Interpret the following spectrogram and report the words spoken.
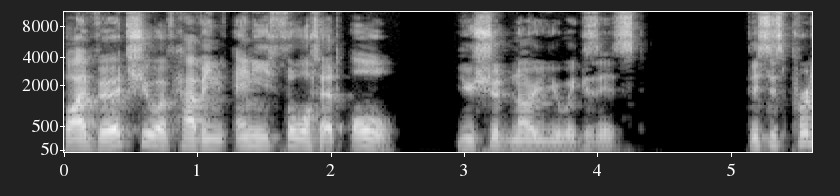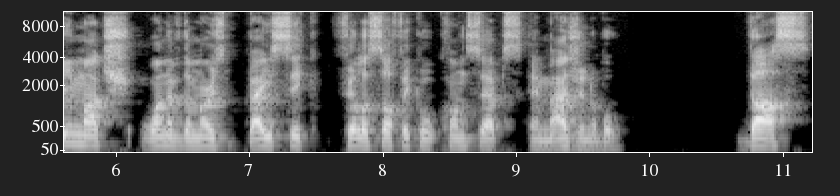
By virtue of having any thought at all, you should know you exist. This is pretty much one of the most basic philosophical concepts imaginable. Thus,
